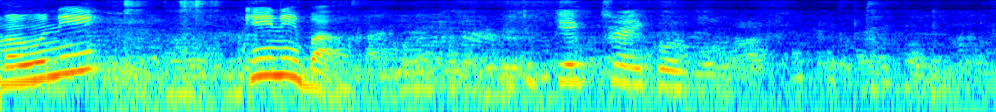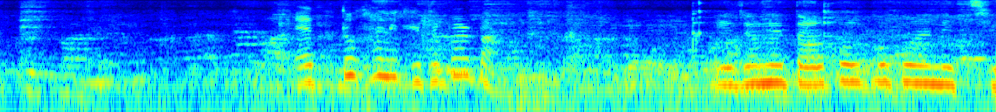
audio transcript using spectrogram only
মামনি কি নিবা? একটু কেক ট্রাই করব। একটুখানি খেতে পারবা? এই জন্যই তল্প অল্প করে নিচ্ছি।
